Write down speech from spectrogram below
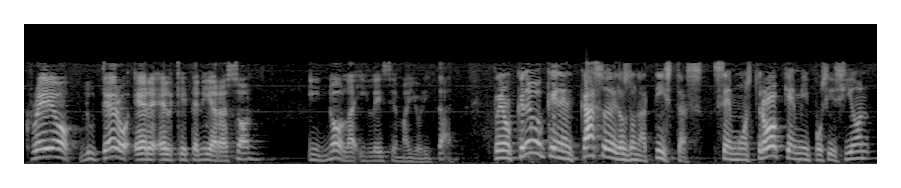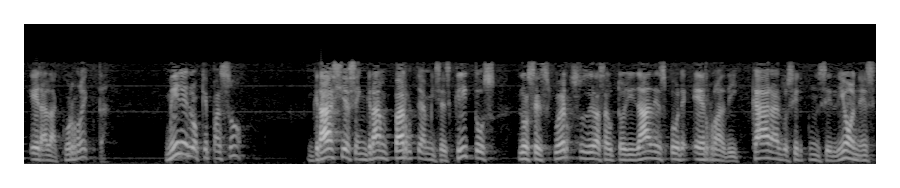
creo Lutero era el que tenía razón y no la iglesia mayoritaria. Pero creo que en el caso de los donatistas se mostró que mi posición era la correcta. Mire lo que pasó. Gracias en gran parte a mis escritos, los esfuerzos de las autoridades por erradicar a los circunciliones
